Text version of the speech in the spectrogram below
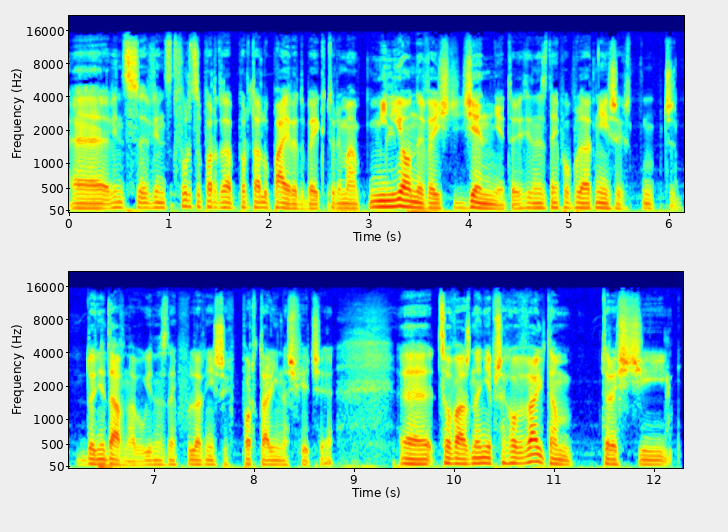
e, więc, więc twórcy porta, portalu Pirate Bay, który ma miliony wejść dziennie, to jest jeden z najpopularniejszych, czy do niedawna był jeden z najpopularniejszych portali na świecie. E, co ważne, nie przechowywali tam treści, e,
